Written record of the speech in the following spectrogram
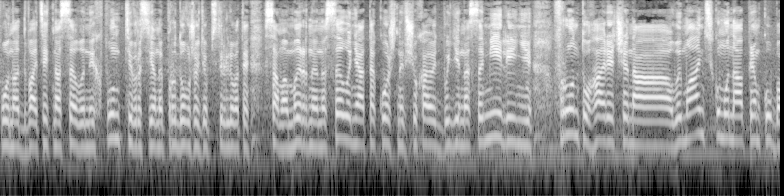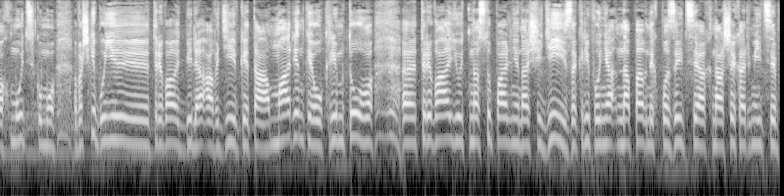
понад 20 населених пунктів. Росіяни продовжують обстрілювати саме мирне населення. а Також не вщухають бої на самій лінії фронту. Гаряче на Лиманському напрямку, Бахмутському. Важкі бої тривають біля Авдіївки та Мар'їнки. Окрім того, е, тривають наступальні наші дії, закріплення на певних позиціях наших армійців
